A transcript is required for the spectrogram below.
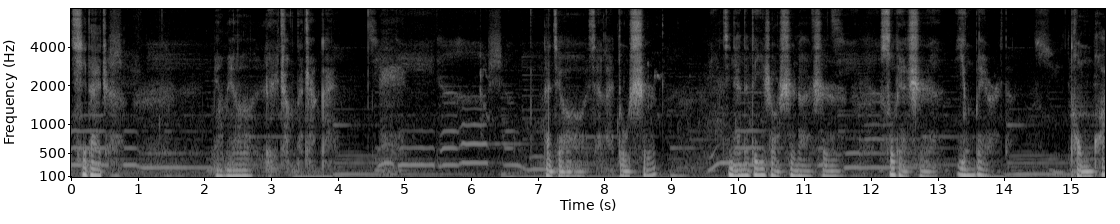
期待着喵喵旅程的展开。那就先来读诗。今天的第一首诗呢，是苏联诗人英贝尔的《童话》。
